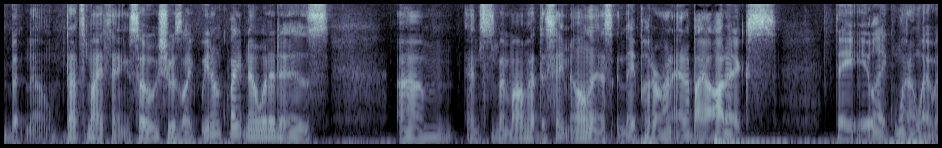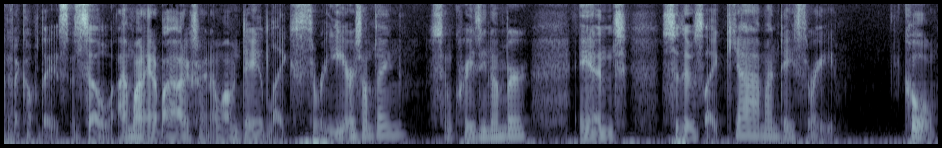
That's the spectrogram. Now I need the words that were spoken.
but no that's my thing. So she was like we don't quite know what it is. Um and since my mom had the same illness and they put her on antibiotics they it like went away within a couple days. So I'm on antibiotics right now. I'm on day like three or something, some crazy number, and so there's like, yeah, I'm on day three. Cool.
